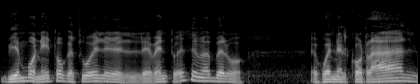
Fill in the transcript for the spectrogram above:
bien bonito que estuvo el, el evento ese, ¿no? pero eh, fue en el corral,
